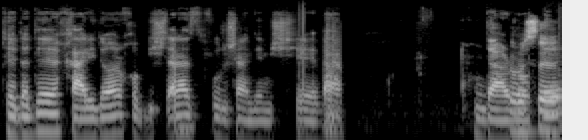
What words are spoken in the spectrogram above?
تعداد خریدار خب بیشتر از فروشنده میشه و در واقع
